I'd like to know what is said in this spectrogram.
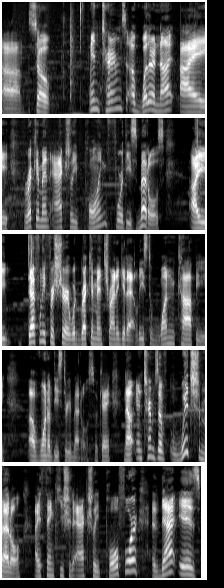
Um, so, in terms of whether or not I recommend actually pulling for these medals, I definitely for sure would recommend trying to get at least one copy of one of these three medals. Okay. Now, in terms of which medal I think you should actually pull for, that is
